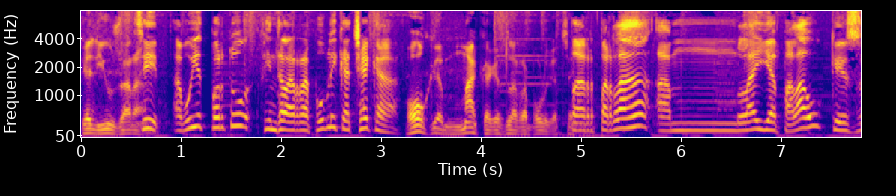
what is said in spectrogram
Què dius ara? Sí, avui et porto fins a la República Txeca Oh, que maca que és la República Txeca. per parlar amb Laia Palau, que és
